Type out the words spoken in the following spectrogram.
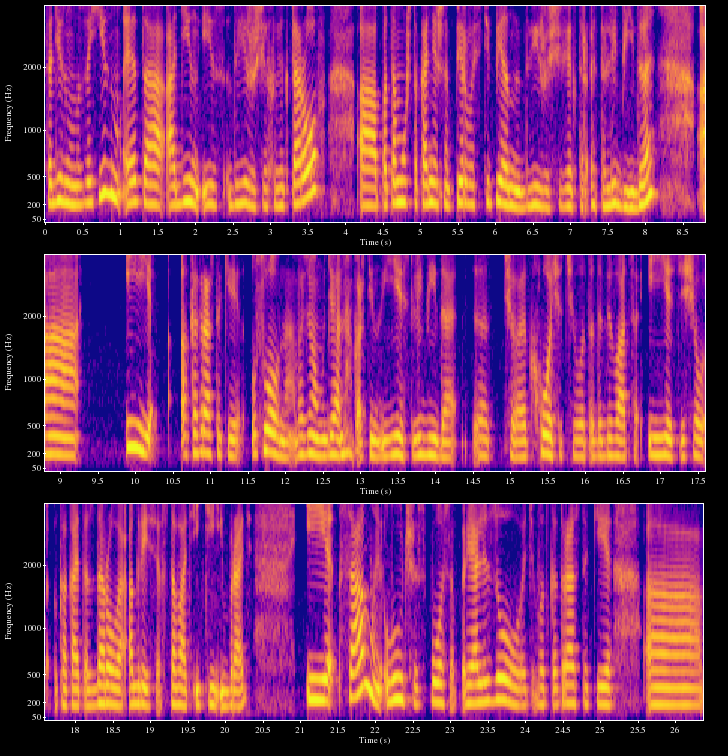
Садизм и мазохизм – это один из движущих векторов, а, потому что, конечно, первостепенный движущий вектор – это либидо. А, и как раз-таки условно возьмем идеальную картину, есть либидо, э, человек хочет чего-то добиваться, и есть еще какая-то здоровая агрессия вставать, идти и брать. И самый лучший способ реализовывать вот как раз-таки а,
